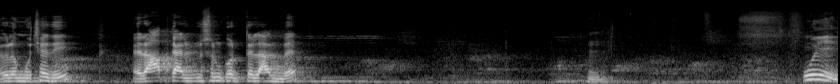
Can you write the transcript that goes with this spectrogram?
এগুলো মুছে দিই। রাফ ক্যালকুলেশন করতে লাগবে। উইন।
